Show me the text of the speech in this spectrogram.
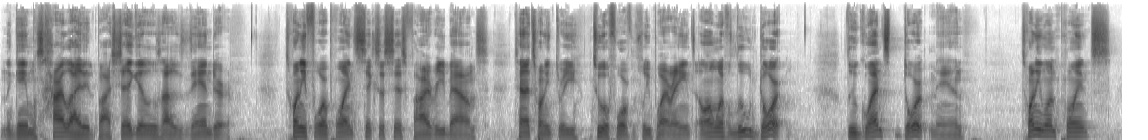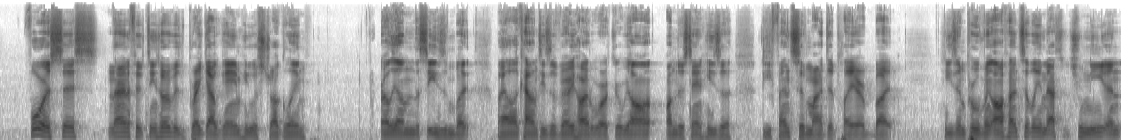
The game was highlighted by Shai Gilgeous-Alexander 24 points, 6 assists, 5 rebounds, 10 of 23, 2 of 4 from three point range, along with Lu Dort. Luguentz Dort, man. 21 points, 4 assists, 9 of 15, sort of his breakout game. He was struggling early on in the season, but by all accounts, he's a very hard worker. We all understand he's a defensive minded player, but he's improving offensively, and that's what you need. And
